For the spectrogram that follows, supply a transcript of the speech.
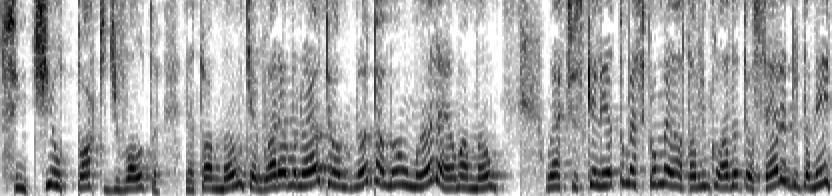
Tu sentir o toque de volta na tua mão, que agora é não é, o teu, não é a tua mão humana, é uma mão, um exoesqueleto, mas como ela está vinculada ao teu cérebro também,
